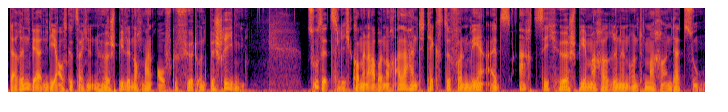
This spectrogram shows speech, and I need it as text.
Darin werden die ausgezeichneten Hörspiele nochmal aufgeführt und beschrieben. Zusätzlich kommen aber noch allerhand Texte von mehr als 80 Hörspielmacherinnen und Machern dazu.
